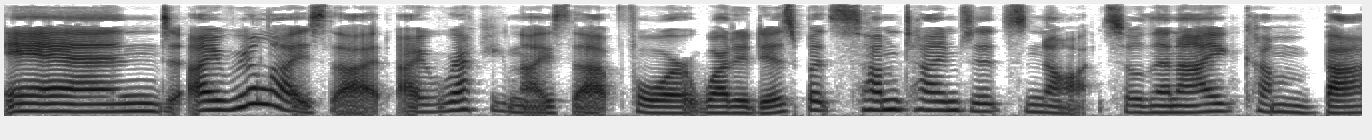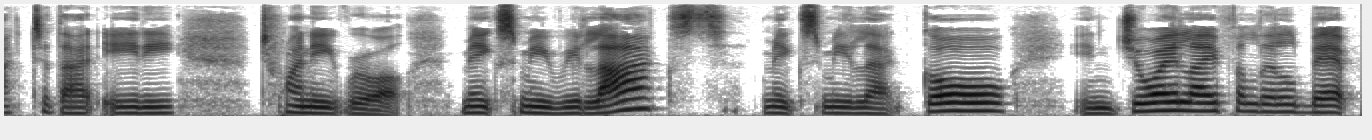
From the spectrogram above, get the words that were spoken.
and I realize that. I recognize that for what it is, but sometimes it's not. So then I come back to that 80 20 rule. Makes me relax, makes me let go, enjoy life a little bit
